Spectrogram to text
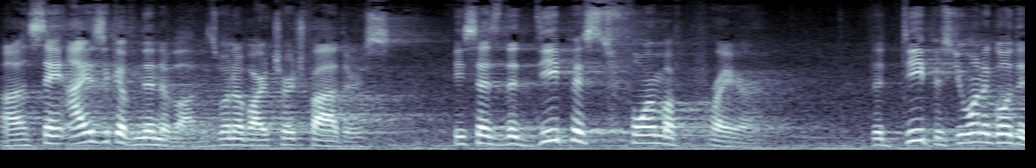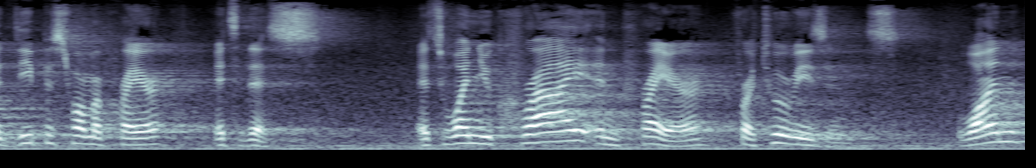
Uh, St. Isaac of Nineveh is one of our church fathers. He says the deepest form of prayer, the deepest, you want to go the deepest form of prayer? It's this. It's when you cry in prayer for two reasons. One,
